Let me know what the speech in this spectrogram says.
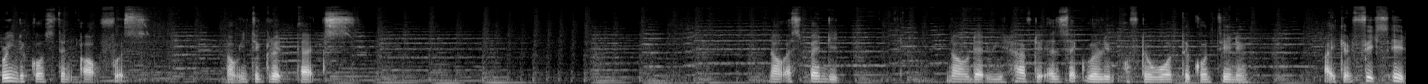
Bring the constant out first. Now integrate x. Now expand it. Now that we have the exact volume of the water container, I can fix it.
